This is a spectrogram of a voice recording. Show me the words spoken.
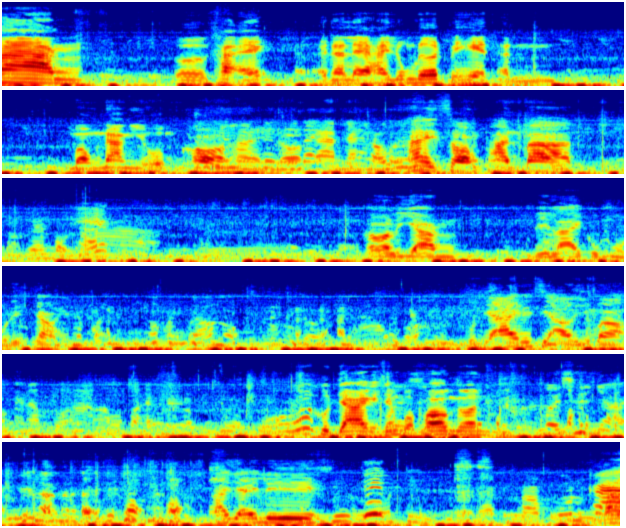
สร้าง เออ ค่าแอ๊กอันนั่นแหละให้ลุงเลิศไปเฮ็ดอัน มองนั่งอยู่ห่มข้อให้เนาะงานยังเขาให้สองพันบาทแฟนบอกเอ๊ะพอหรือยังได้หลายกุมหมูได้จับคุณยายได้สิเอาอยู่บ่โอ้ยคุณยายก็ยังบ่พอเงินเมื่อฉันใหญ่ได้แล้วอายายลีชื่อโอ้ตื่นกินนะเธอขอบคุณค่ะค่า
